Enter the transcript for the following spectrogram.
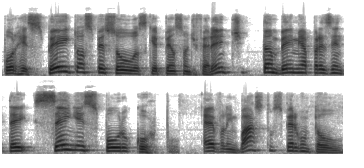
Por respeito às pessoas que pensam diferente, também me apresentei sem expor o corpo. Evelyn Bastos perguntou:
